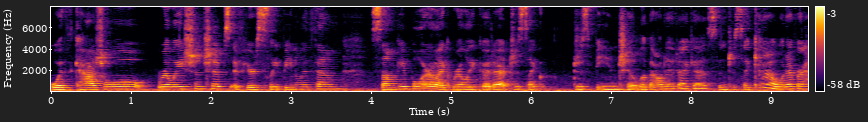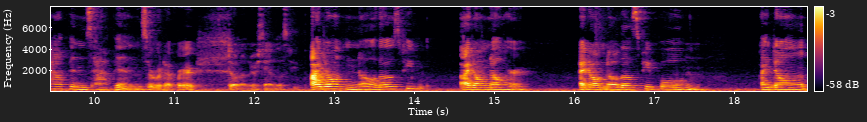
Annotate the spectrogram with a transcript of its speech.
with casual relationships, if you're sleeping with them, some people are like really good at just like just being chill about it, I guess, and just like, yeah, whatever happens, happens, or whatever. Don't understand those people. I don't know those people. I don't know her. I don't know those people. Mhm. I don't,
